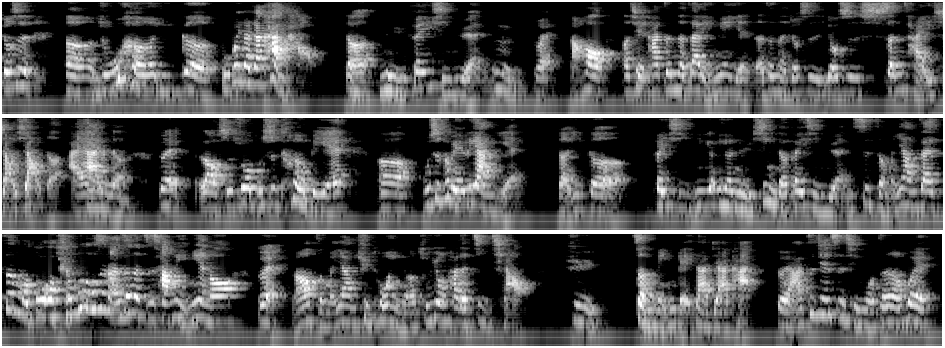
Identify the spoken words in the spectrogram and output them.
就是。呃，如何一个不被大家看好的女飞行员？嗯，对，然后而且她真的在里面演的，真的就是又是身材小小的、矮矮的，嗯、对，老实说不是特别呃，不是特别亮眼的一个飞行一个一个女性的飞行员是怎么样在这么多哦全部都是男生的职场里面哦，对，然后怎么样去脱颖而出，用她的技巧去证明给大家看？对啊，这件事情我真的会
